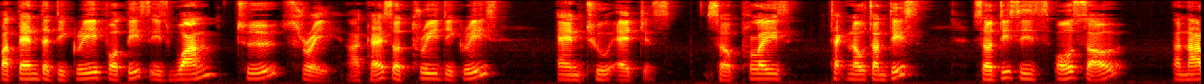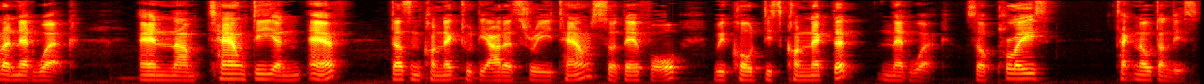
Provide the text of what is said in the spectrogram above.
but then the degree for this is one, two, three. Okay, so three degrees and two edges. So please take note on this. So this is also another network. And um, town D and F doesn't connect to the other three towns. So therefore, we call disconnected network. So please take note on this.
